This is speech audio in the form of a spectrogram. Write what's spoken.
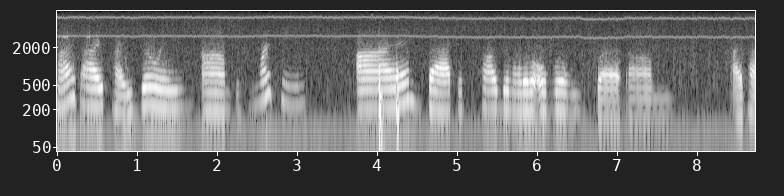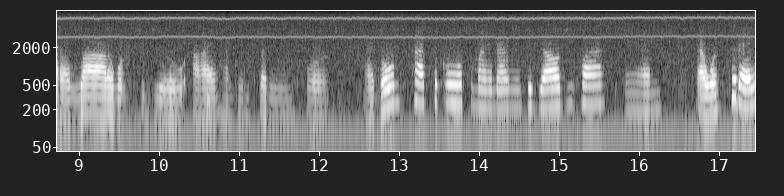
Hi guys, how you doing? Um, this is Martine. I am back. It's probably been a little over a week, but um, I've had a lot of work to do. I have been studying for my bones practical for my anatomy and physiology class, and that was today.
